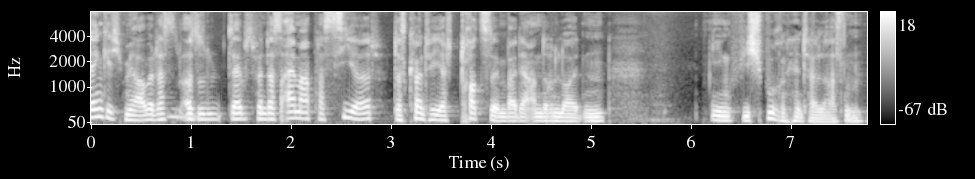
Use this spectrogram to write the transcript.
denke ich mir, aber das, also selbst wenn das einmal passiert, das könnte ja trotzdem bei den anderen Leuten irgendwie Spuren hinterlassen.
